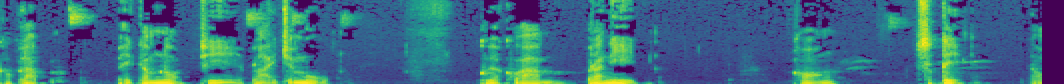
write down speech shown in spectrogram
ก็กลับ ไปกำหนดที่ปลายจมูก เพื่อความประณีตของสติต่อ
